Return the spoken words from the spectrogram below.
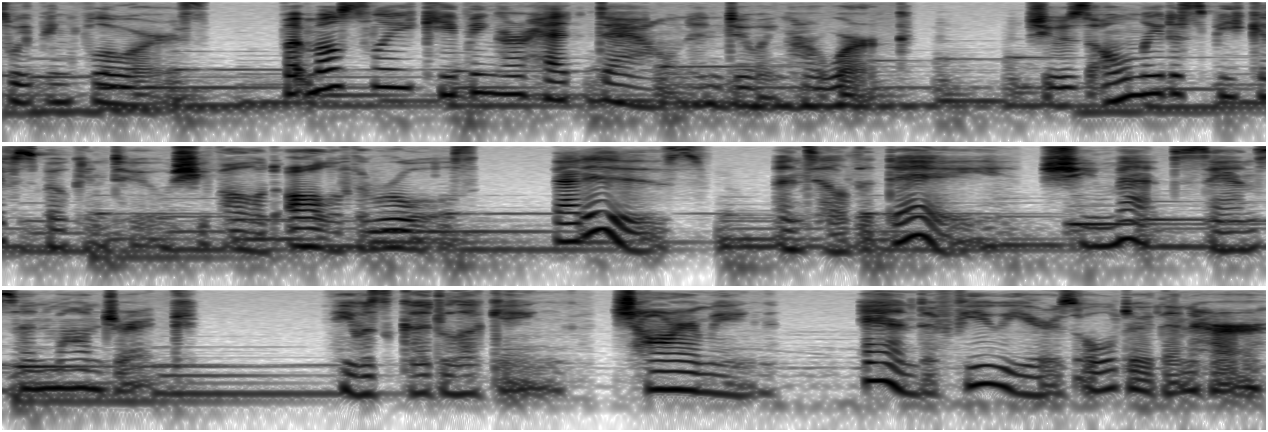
sweeping floors, but mostly keeping her head down and doing her work. She was only to speak if spoken to. She followed all of the rules. That is, until the day she met Sanson Mondrick. He was good looking, charming, and a few years older than her.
